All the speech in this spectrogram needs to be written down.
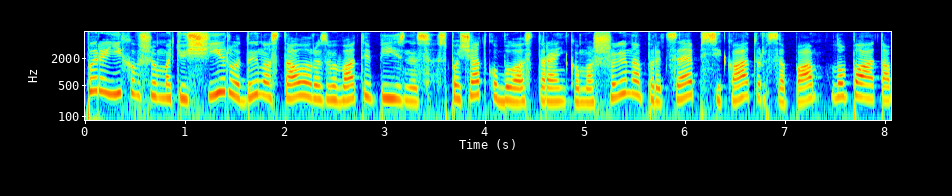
Переїхавши в Матюші, родина стала розвивати бізнес. Спочатку була старенька машина, прицеп, сікатор, сапа, лопата.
